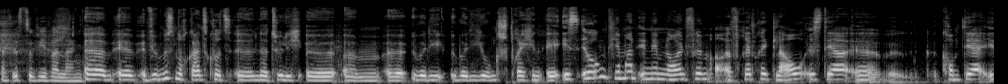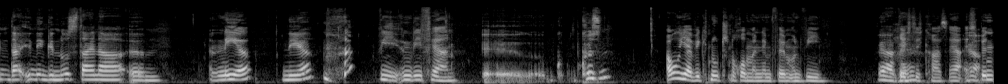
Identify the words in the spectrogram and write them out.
Das ist zu viel verlangt. Ähm, äh, wir müssen noch ganz kurz äh, natürlich äh, ähm, äh, über, die, über die Jungs sprechen. Äh, ist irgendjemand in dem neuen Film, äh, Frederik Lau, ist der, äh, kommt der in, da, in den Genuss deiner ähm, Nähe? Nähe? Wie? Inwiefern? Küssen? Oh ja, wir knutschen rum in dem Film und wie? Ja, gell? Richtig krass, ja. Ich Ja. bin,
